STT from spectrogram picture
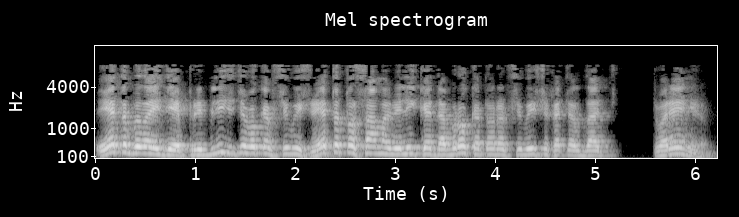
И это была идея, приблизить его ко Всевышнему. Это то самое великое добро, которое Всевышний хотел дать творению.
